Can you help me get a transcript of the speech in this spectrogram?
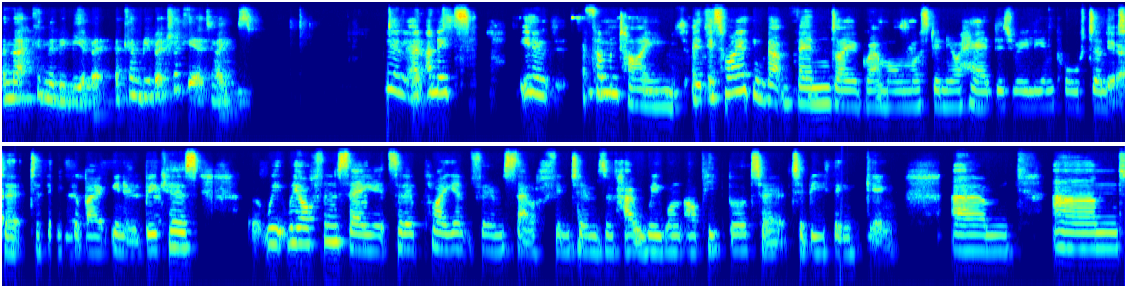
And that can maybe be a bit, it can be a bit tricky at times. Yeah, and it's you know, sometimes it's why I think that Venn diagram almost in your head is really important yeah. to, to think about, you know, because we, we often say it's sort of client firm self in terms of how we want our people to, to be thinking. Um, and,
